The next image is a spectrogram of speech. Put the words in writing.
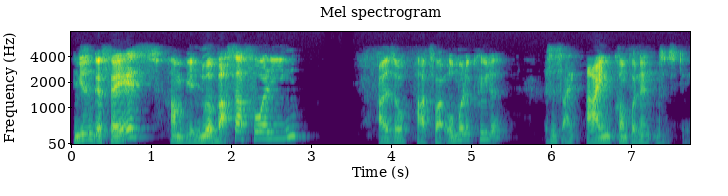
In diesem Gefäß haben wir nur Wasser vorliegen also H2O-Moleküle. Es ist ein Einkomponentensystem.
